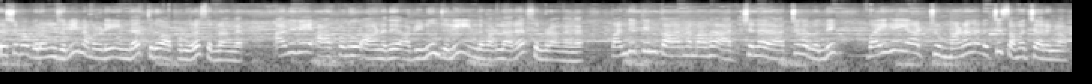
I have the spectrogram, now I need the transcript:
ரிஷபபுரம்னு சொல்லி நம்மளுடைய இந்த திரு ஆப்பனூரை சொல்கிறாங்க அதுவே ஆப்பனூர் ஆனது அப்படின்னு சொல்லி இந்த வரலாறை சொல்கிறாங்க பஞ்சத்தின் காரணமாக அர்ச்சனை அர்ச்சகர் வந்து வைகை ஆற்று மணலை வச்சு சமைச்சாருங்களாம்.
